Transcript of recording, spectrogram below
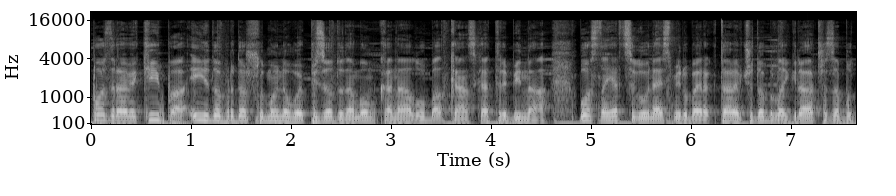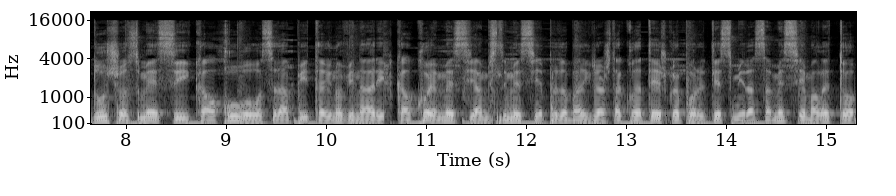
Pozdrav ekipa i dobrodošli u moju novu epizodu na mom kanalu Balkanska tribina. Bosna i Hercegovina Esmiru Bajraktareviću dobila igrača za budućnost Messi kao hu, ovo sada pitaju novinari kao ko je Messi, ja mislim Messi je predobar igrač tako da teško je porediti Esmira sa Messijem, ali eto,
